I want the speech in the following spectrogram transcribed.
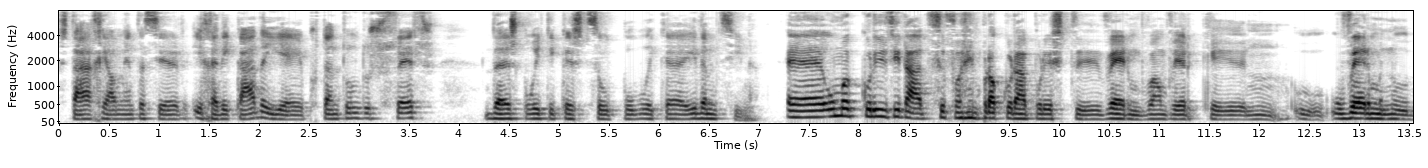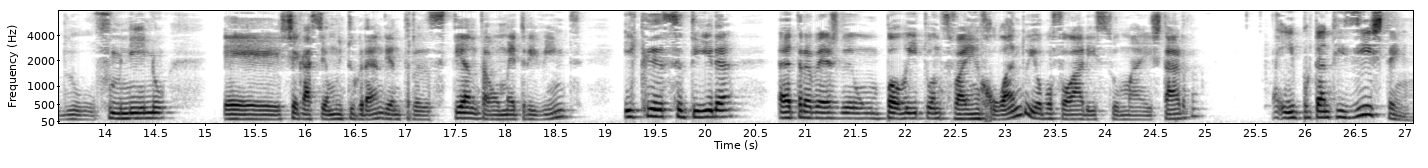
está realmente a ser erradicada e é, portanto, um dos sucessos das políticas de saúde pública e da medicina. Uh, uma curiosidade, se forem procurar por este verme, vão ver que o, o verme no, do feminino é, chega a ser muito grande, entre 70 a 1,20m, e que se tira através de um palito onde se vai enrolando, e eu vou falar isso mais tarde. E, portanto, existem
